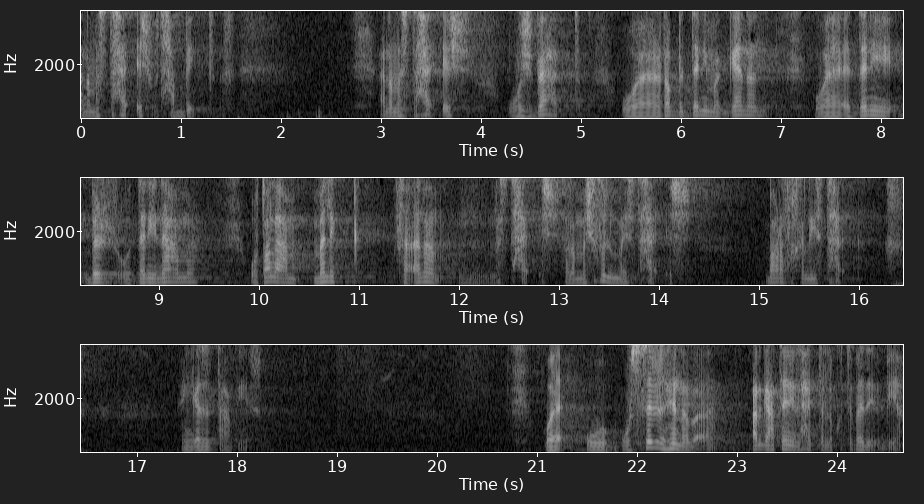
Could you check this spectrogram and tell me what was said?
أنا ما استحقش واتحبيت. أنا ما استحقش وشبعت ورب اداني مجانا واداني بر واداني نعمة وطلع ملك فأنا ما استحقش. فلما أشوف اللي ما يستحقش بعرف أخليه يستحق إنجاز التعبير. و... و... والسر هنا بقى أرجع تاني للحتة اللي كنت بادئ بيها.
